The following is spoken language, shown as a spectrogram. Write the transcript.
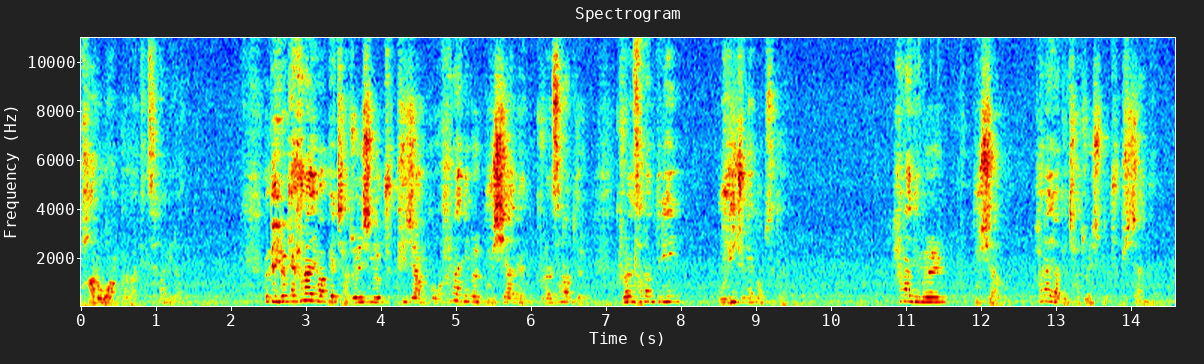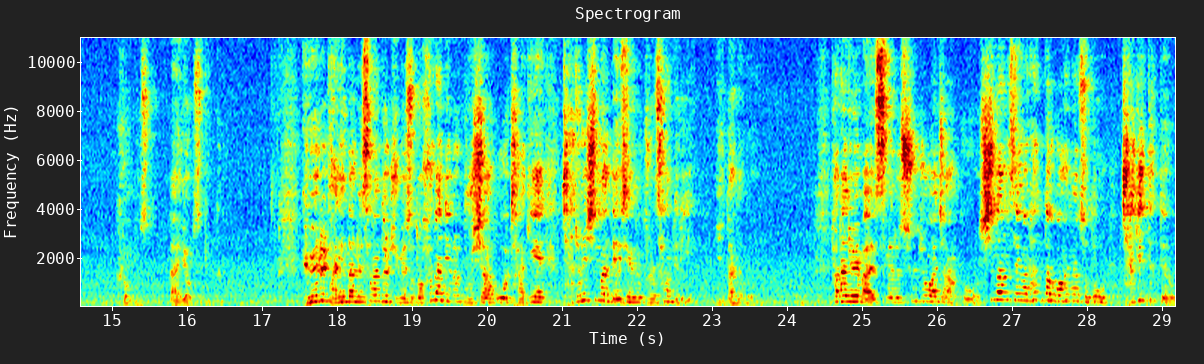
바로 왕과 같은 사람이라는 거예요. 근데 이렇게 하나님 앞에 자존심을 굽히지 않고 하나님을 무시하는 그런 사람들, 그런 사람들이 우리 중에는 없을까요? 하나님을 무시하고 하나님 앞에 자존심을 굽히지 않는 그런 모습, 나에게 없습니까? 교회를 다닌다는 사람들 중에서도 하나님을 무시하고 자기의 자존심만 내세우는 그런 사람들이 있다는 거예요. 하나님의 말씀에는 순종하지 않고 신앙생활 한다고 하면서도 자기 뜻대로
